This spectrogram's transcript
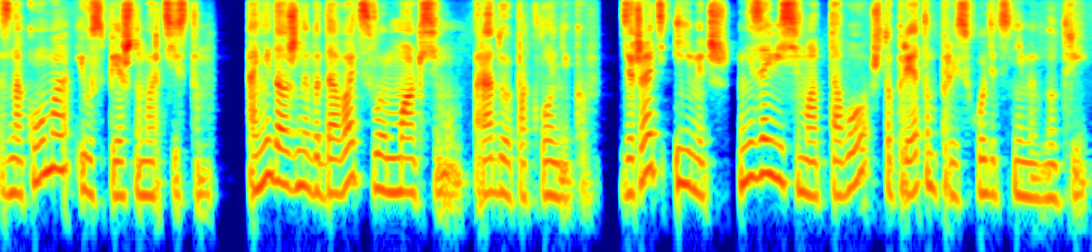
знакомо и успешным артистам. Они должны выдавать свой максимум, радуя поклонников, держать имидж, независимо от того, что при этом происходит с ними внутри.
